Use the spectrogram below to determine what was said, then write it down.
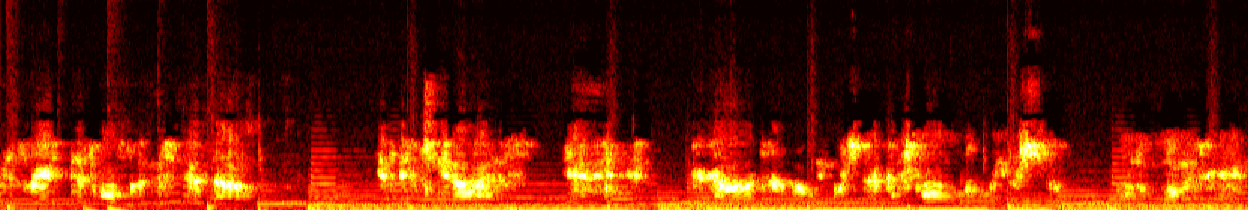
it's very difficult for them to step down if they can't honest. And it, it's very hard to relinquish that control of leadership on the woman's hand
